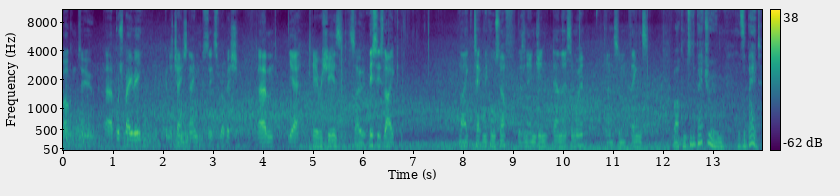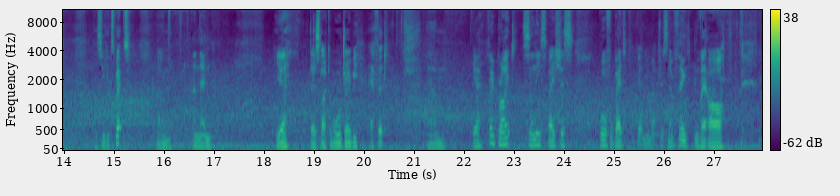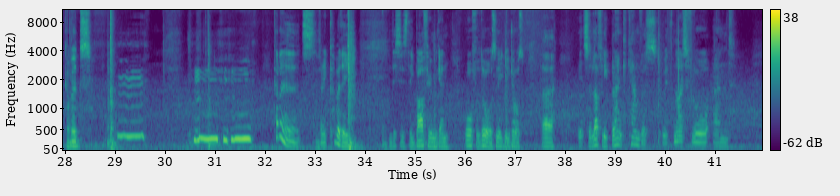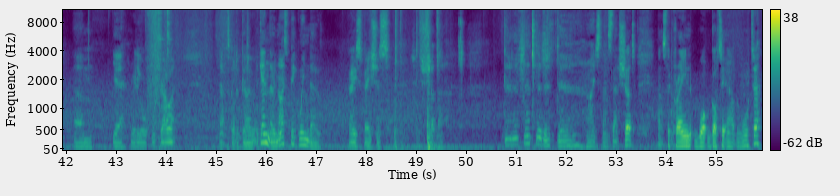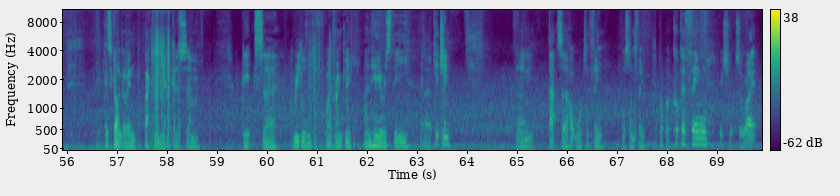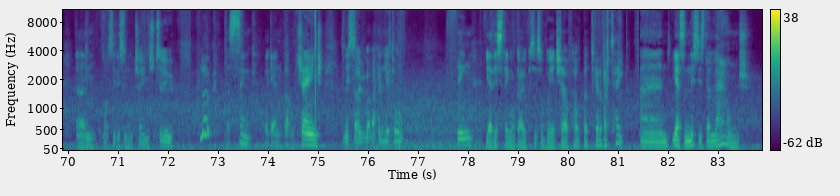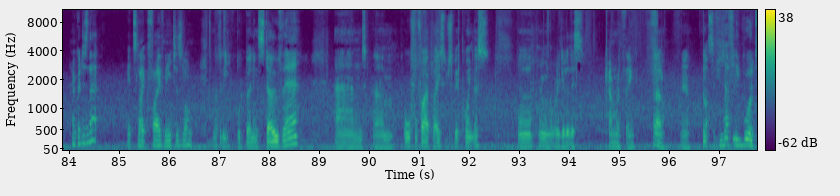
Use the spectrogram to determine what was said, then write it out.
welcome to uh, Bush Baby. I'm going to change the name because it's rubbish. Um, yeah, here she is. So this is like like technical stuff. There's an engine down there somewhere and some things. Welcome to the bedroom. There's a bed, as you'd expect. Um, and then, yeah, there's like a wardrobe effort. Um, yeah, very bright, sunny, spacious. Awful bed. Get a new mattress and everything. There are cupboards. cupboards. Very cupboardy. This is the bathroom again. Awful doors. Need new doors. Uh, it's a lovely blank canvas with nice floor and um, yeah, really awful shower. That's got to go. Again though, nice big window. Very spacious. Shut that. Da, da, da, right, so that's that shut. That's the crane. What got it out the water? Because it can't go in back in yet because um, it's uh, riddled, quite frankly. And here is the uh, kitchen. Um, that's a hot water thing or something. Proper cooker thing, which looks alright. Um, obviously this one will change too. Look, a sink. Again, that will change. And this side we've got like a little thing. Yeah, this thing will go because it's a weird shelf held together by tape. And yes, and this is the lounge. How good is that? It's like five meters long. Lovely wood burning stove there. And um, awful fireplace, which is a bit pointless. Uh, I'm not very good at this camera thing. Oh, yeah. Lots of lovely wood,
